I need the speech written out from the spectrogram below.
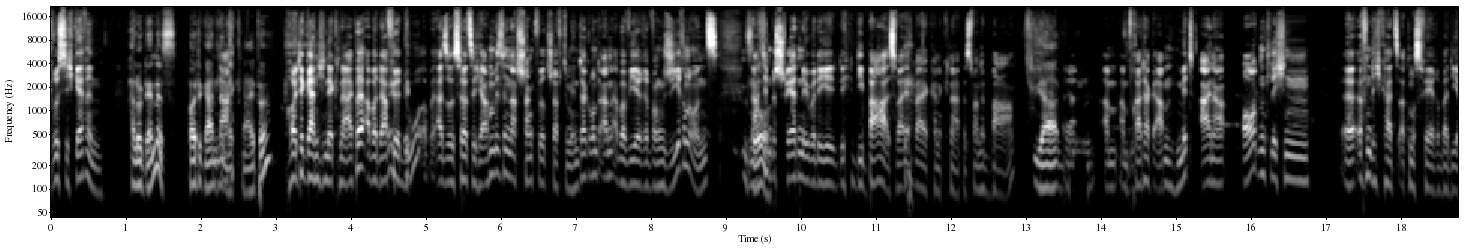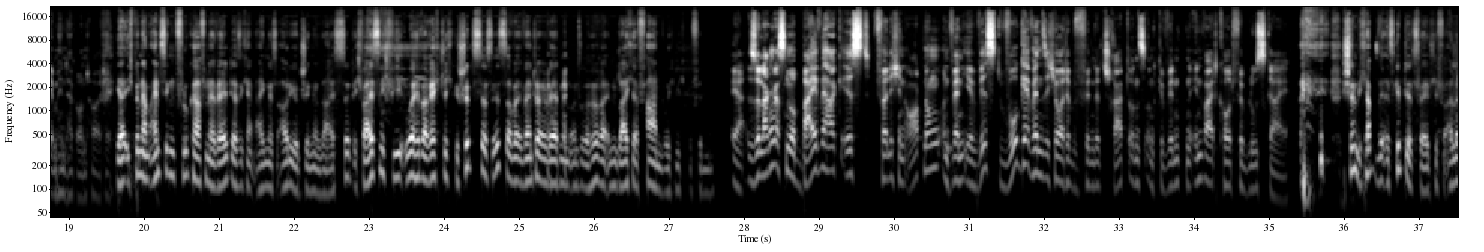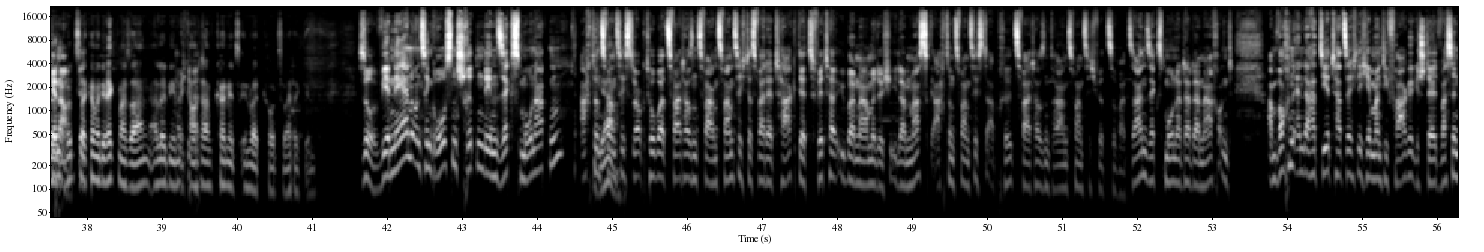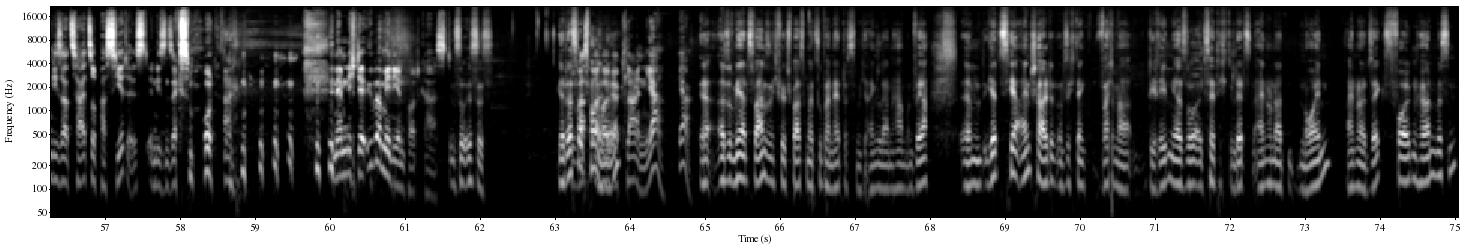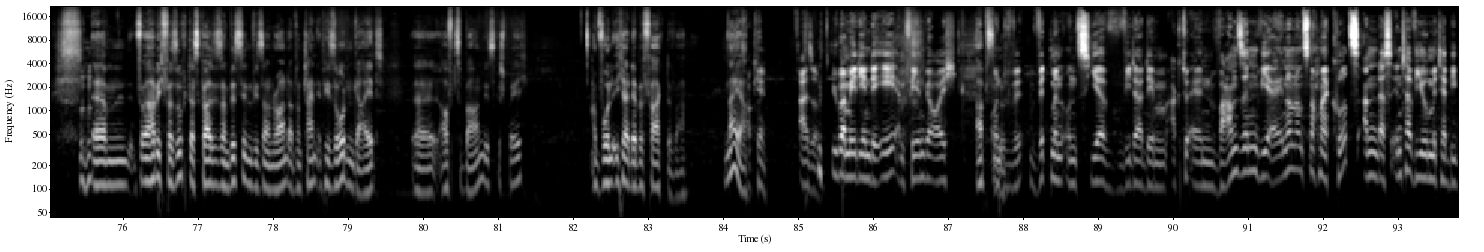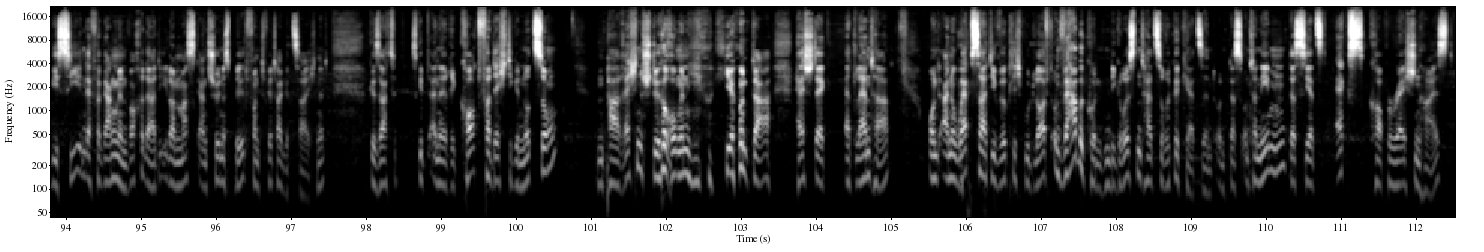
Grüß dich, Gavin. Hallo Dennis, heute gar nicht nach, in der Kneipe. Heute gar nicht in der Kneipe, aber dafür du. Also es hört sich auch ein bisschen nach Schankwirtschaft im Hintergrund an, aber wir revanchieren uns so. nach den Beschwerden über die, die, die, Bar. Es war, war ja keine Kneipe, es war eine Bar. Ja. Ähm, am, am Freitagabend mit einer ordentlichen äh, Öffentlichkeitsatmosphäre bei dir im Hintergrund heute. Ja, ich bin am einzigen Flughafen der Welt, der sich ein eigenes Audio-Jingle leistet. Ich weiß nicht, wie urheberrechtlich geschützt das ist, aber eventuell werden unsere HörerInnen gleich erfahren, wo ich mich befinde. Ja, solange das nur Beiwerk ist, völlig in Ordnung. Und wenn ihr wisst, wo Gavin sich heute befindet, schreibt uns und gewinnt einen Invite-Code für Blue Sky. Stimmt, ich hab, es gibt jetzt welche. Für alle genau. Nutzer kann man direkt mal sagen, alle, die einen Account haben, können jetzt Invite-Codes weitergeben. So, wir nähern uns in großen Schritten den sechs Monaten. 28. Ja. Oktober 2022, das war der Tag der Twitter-Übernahme durch Elon Musk. 28. April 2023 wird soweit sein, sechs Monate danach. Und am Wochenende hat dir tatsächlich jemand die Frage gestellt, was in dieser Zeit so passiert ist, in diesen sechs Monaten. Nämlich der Übermedien-Podcast. So ist es. Ja, das du war toll. Holger ne? Klein, ja, ja. Ja, also mir hat es wahnsinnig viel Spaß gemacht, super nett, dass sie mich eingeladen haben. Und wer ähm, jetzt hier einschaltet und sich denkt, warte mal, die reden ja so, als hätte ich die letzten 109, 106 Folgen hören müssen, mhm. ähm, habe ich versucht, das quasi so ein bisschen wie so ein Roundup, so einen kleinen Episodenguide äh, aufzubauen, dieses Gespräch. Obwohl ich ja der Befragte war. Naja. Okay. Also, übermedien.de empfehlen wir euch Absolut. und widmen uns hier wieder dem aktuellen Wahnsinn. Wir erinnern uns noch mal kurz an das Interview mit der BBC in der vergangenen Woche. Da hat Elon Musk ein schönes Bild von Twitter gezeichnet. Gesagt, es gibt eine rekordverdächtige Nutzung, ein paar Rechenstörungen hier, hier und da, Hashtag Atlanta und eine Website, die wirklich gut läuft und Werbekunden, die größtenteils zurückgekehrt sind. Und das Unternehmen, das jetzt X Corporation heißt,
